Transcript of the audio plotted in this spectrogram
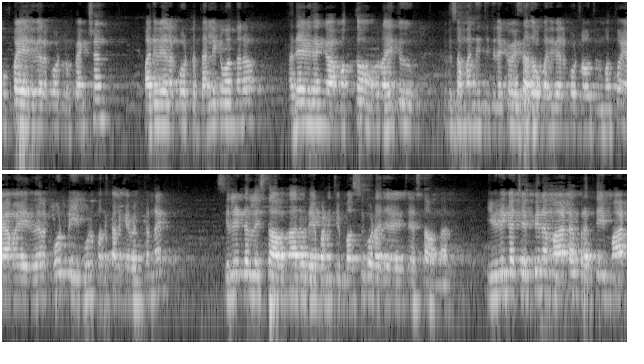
ముప్పై ఐదు వేల కోట్ల పెన్షన్ పదివేల కోట్ల తల్లికి వందనం. అదేవిధంగా మొత్తం రైతుకు సంబంధించింది లెక్క వేస్తే అదో పదివేల కోట్లు అవుతుంది. మొత్తం యాభై ఐదు వేల కోట్లు ఈ మూడు పథకాలకే వెళ్తున్నాయి. సిలిండర్లు ఇస్తూ ఉన్నారు. రేపటి నుంచి బస్సు కూడా చే- ఉన్నారు. ఈ విధంగా చెప్పిన మాట ప్రతి మాట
